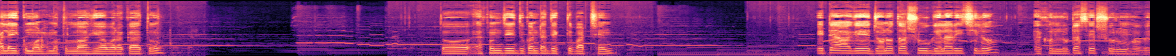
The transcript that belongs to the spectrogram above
আলাইকুম রহমতুল্লাহি আবরাকাত তো এখন যেই দোকানটা দেখতে পাচ্ছেন, এটা আগে জনতা শু গ্যালারি ছিল, এখন লুটাসের শোরুম হবে।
